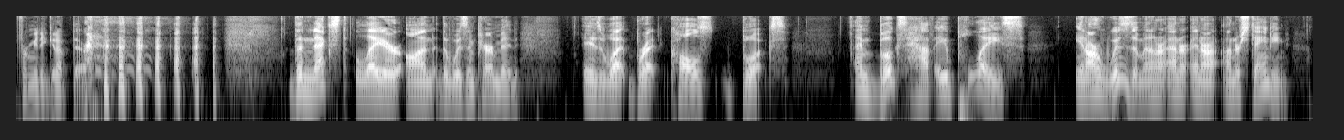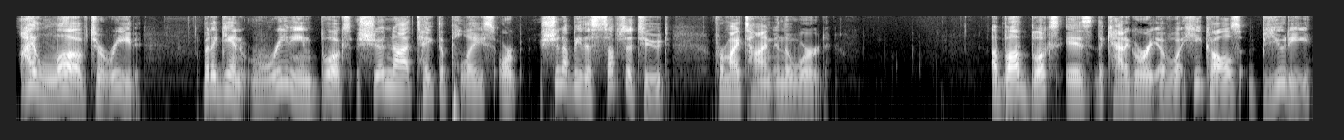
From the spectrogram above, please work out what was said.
for me to get up there. the next layer on the wisdom pyramid is what Brett calls books. And books have a place in our wisdom and our, and our understanding. I love to read. But again, reading books should not take the place or should not be the substitute for my time in the Word. Above books is the category of what he calls beauty,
